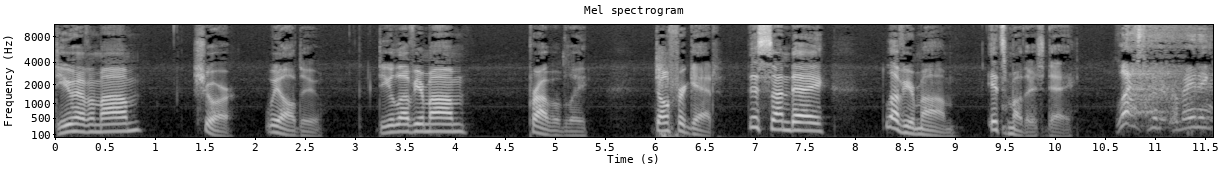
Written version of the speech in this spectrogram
Do you have a mom? Sure, we all do. Do you love your mom? Probably. Don't forget, this Sunday, love your mom. It's Mother's Day. Last minute remaining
